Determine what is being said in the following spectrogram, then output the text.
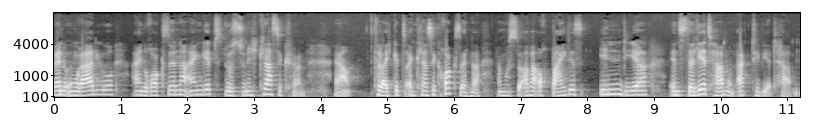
wenn du im Radio einen Rocksender eingibst, wirst du nicht Klassik hören. Ja, vielleicht gibt es einen Klassik-Rocksender. Dann musst du aber auch beides in dir installiert haben und aktiviert haben.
